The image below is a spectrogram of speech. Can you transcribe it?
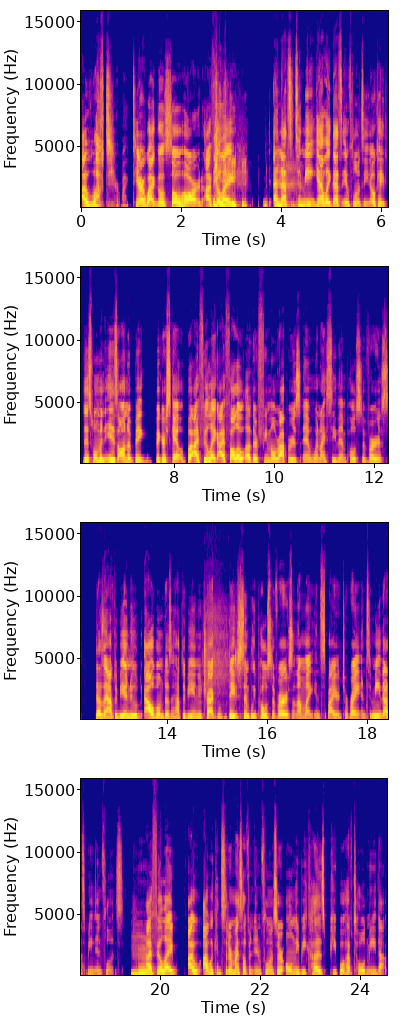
I love Tierra Whack. Tierra Whack goes so hard. I feel like and that's to me, yeah, like that's influencing. Okay, this woman is on a big, bigger scale, but I feel like I follow other female rappers, and when I see them post a verse, doesn't have to be a new album, doesn't have to be a new track. They simply post a verse, and I'm like inspired to write. And to me, that's being influenced. Mm. I feel like I I would consider myself an influencer only because people have told me that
